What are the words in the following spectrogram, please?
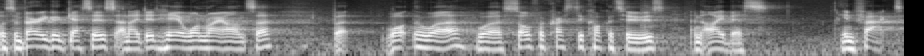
Well, some very good guesses, and I did hear one right answer, but what there were were sulfur crested cockatoos and ibis. In fact,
